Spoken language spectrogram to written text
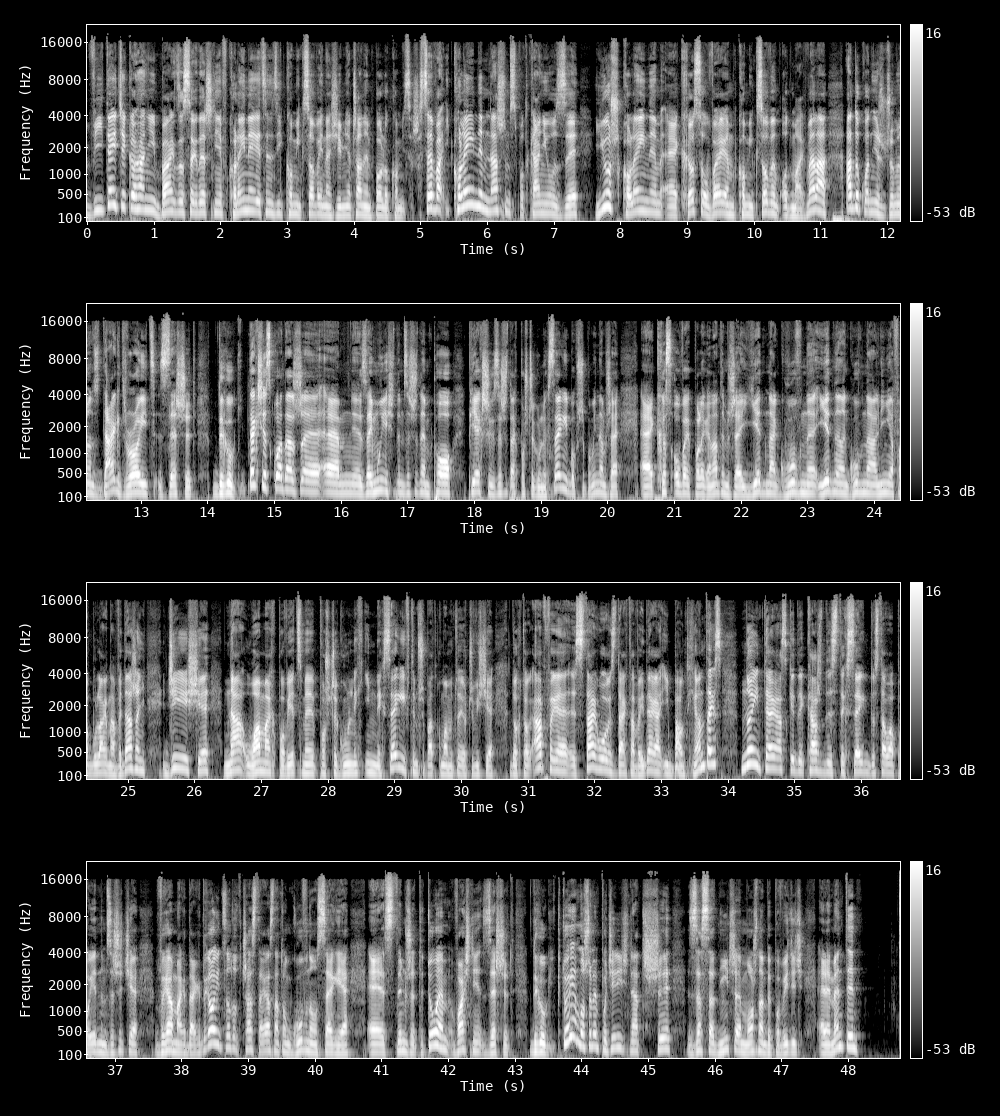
Witajcie kochani bardzo serdecznie w kolejnej recenzji komiksowej na ziemniaczanym polu komisarza Sewa i kolejnym naszym spotkaniu z już kolejnym e, crossoverem komiksowym od Marvela, a dokładnie rzecz ujmując Dark Droid zeszyt drugi. Tak się składa, że e, zajmuję się tym zeszytem po pierwszych zeszytach poszczególnych serii, bo przypominam, że e, crossover polega na tym, że jedna, główne, jedna główna linia fabularna wydarzeń dzieje się na łamach powiedzmy poszczególnych innych serii, w tym przypadku mamy tutaj oczywiście Dr. Apre, Star Wars, Darth Vadera i Bounty Hunters. No i teraz, kiedy każdy z tych serii dostała po jednym zeszycie w ramach Dark Droids, no to czas teraz na tą główną serię e, z tymże tytułem, właśnie zeszyt drugi, który możemy podzielić na trzy zasadnicze, można by powiedzieć, elementy.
